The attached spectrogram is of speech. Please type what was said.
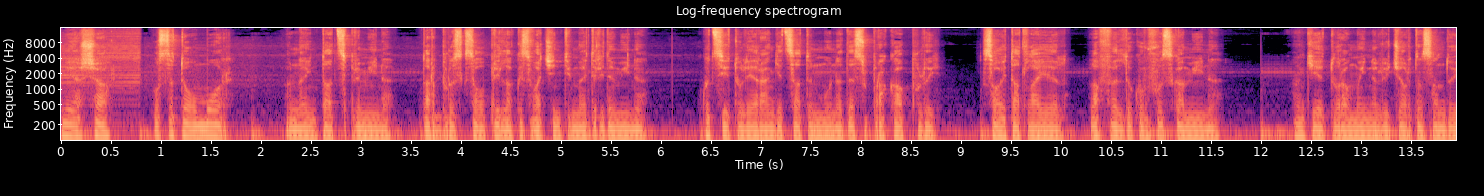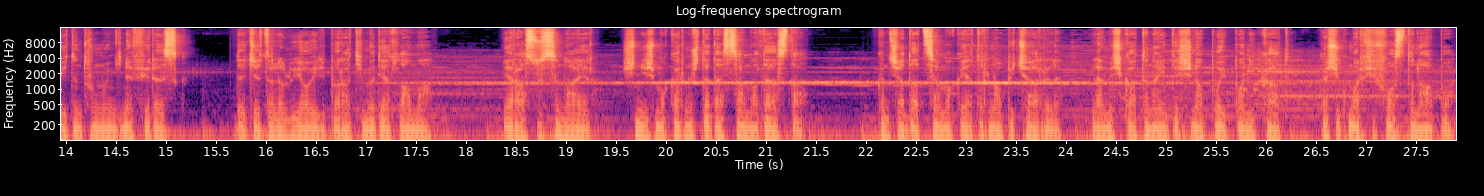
nu-i așa? O să te omor. A înaintat spre mine, dar brusc s-a oprit la câțiva centimetri de mine. Cuțitul era înghețat în mână deasupra capului. S-a uitat la el, la fel de confuz ca mine. Încheietura mâinii lui Jordan s-a înduit într-un unghi nefiresc. Degetele lui au eliberat imediat lama. Era sus în aer și nici măcar nu-și dădea seama de asta. Când și-a dat seama că i-a târnau picioarele, le-a mișcat înainte și înapoi panicat, ca și cum ar fi fost în apă.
